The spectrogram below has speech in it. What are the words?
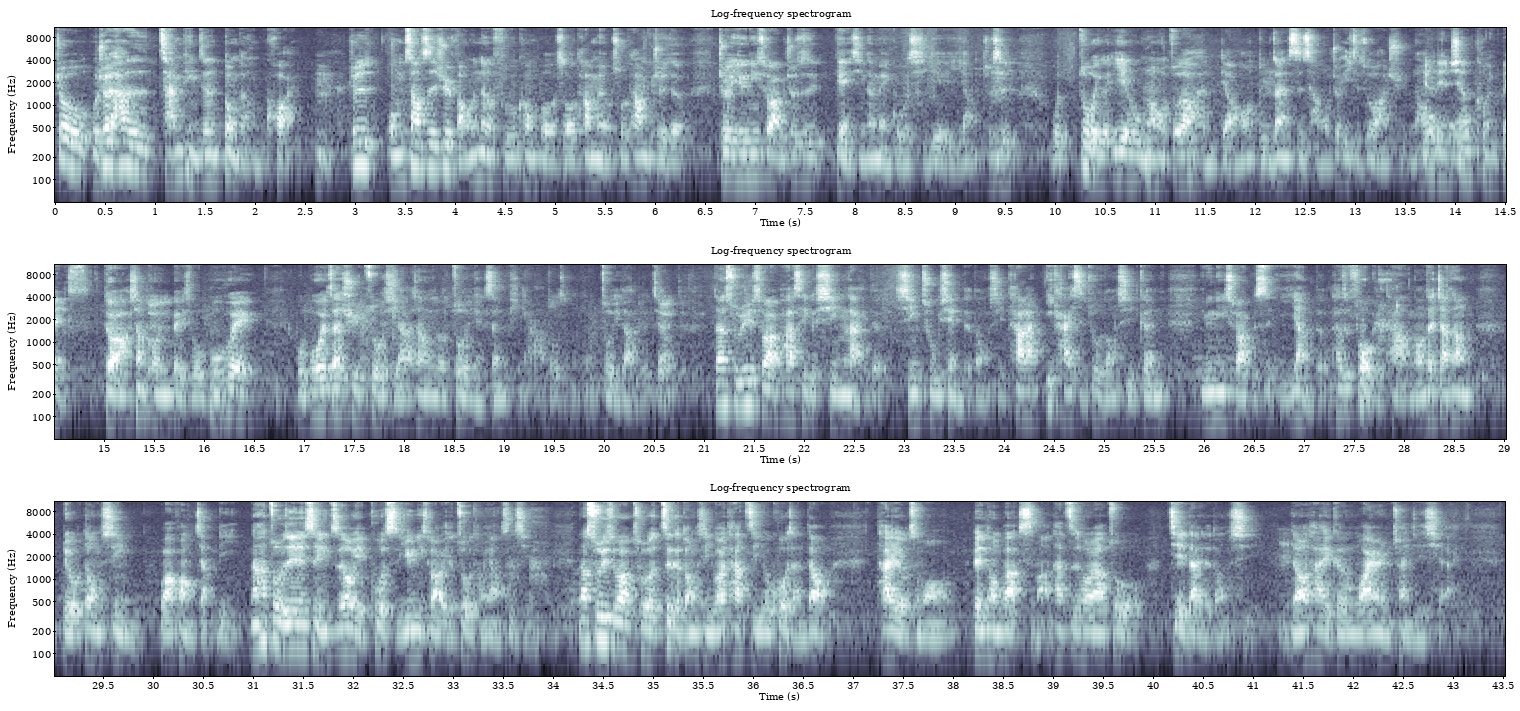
就我觉得它的产品真的动得很快。嗯。就是我们上次去访问那个服务 Combo 的时候，他们有说，他们觉得就 Uniswap 就是典型的美国企业一样，就是我做一个业务，然后我做到很屌，然后独占市场，我就一直做下去，然后有点像 Coinbase。对啊，像 Coinbase，我不会，我不会再去做其他像那种做衍生品啊，做什么的，做一大堆这样。但 SushiSwap 它是一个新来的、新出现的东西，它一开始做的东西跟 Uniswap 是一样的，它是 fork 它，然后再加上流动性挖矿奖励。那他做这件事情之后，也迫使 Uniswap 也做同样的事情。那 SushiSwap 除了这个东西以外，他自己又扩展到他有什么 Benton Box 嘛，他之后要做借贷的东西，然后他也跟 Wire 串接起来，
